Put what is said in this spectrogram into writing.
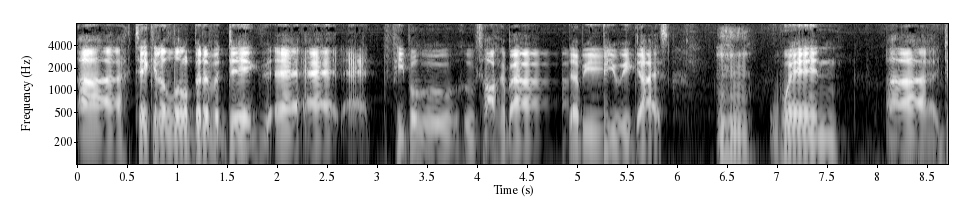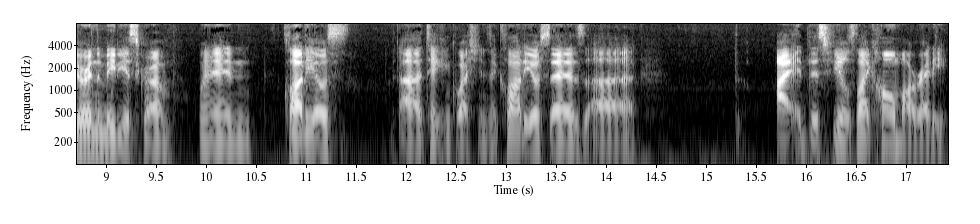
uh, taking a little bit of a dig at, at, at people who, who talk about WWE guys. Mm-hmm. When uh, during the media scrum, when Claudio's uh, taking questions, and Claudio says, uh, "I this feels like home already,"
